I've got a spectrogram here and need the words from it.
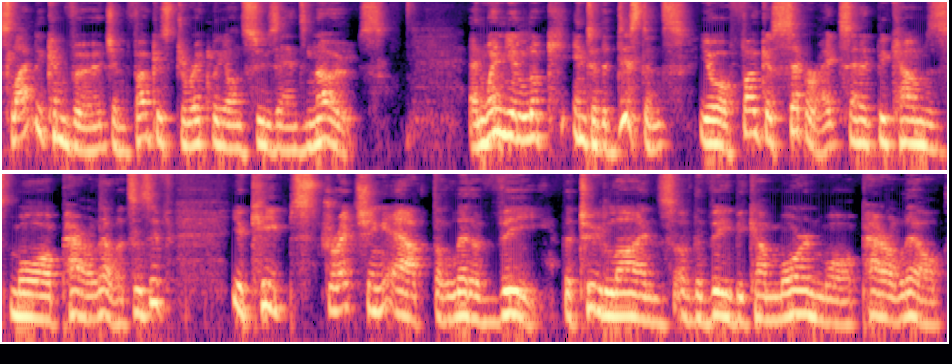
slightly converge and focus directly on Suzanne's nose. And when you look into the distance, your focus separates and it becomes more parallel. It's as if you keep stretching out the letter V. The two lines of the V become more and more parallel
